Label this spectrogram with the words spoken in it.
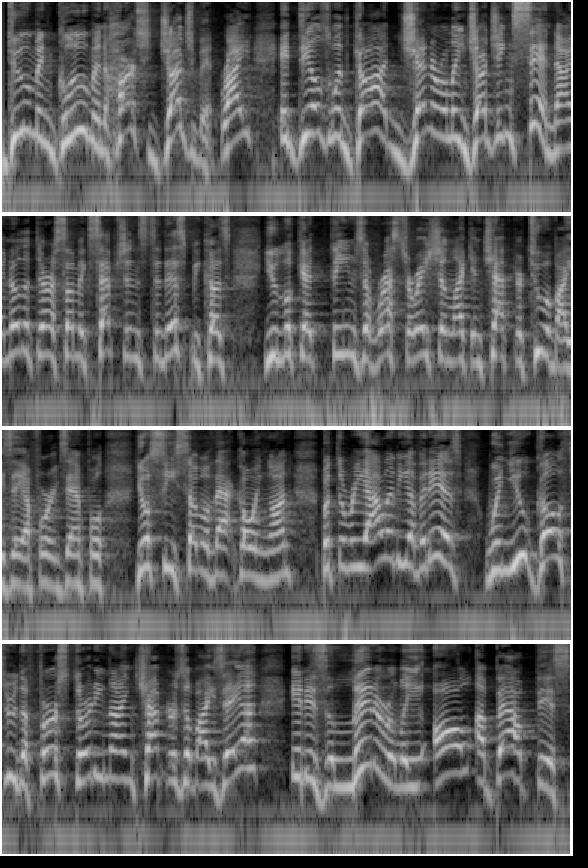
doom and gloom and harsh judgment, right? It deals with God generally judging sin. Now, I know that there are some exceptions to this because you look at themes of restoration, like in chapter 2 of Isaiah, for example, you'll see some of that going on. But the reality of it is, when you go through the first 39 chapters of Isaiah, it is literally all about this.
